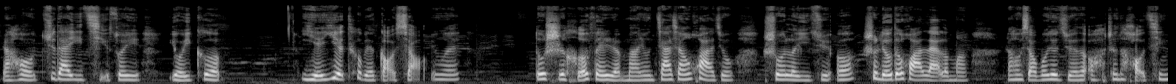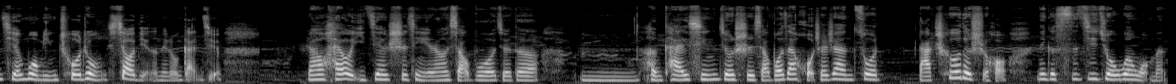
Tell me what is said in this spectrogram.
然后聚在一起，所以有一个爷爷特别搞笑，因为都是合肥人嘛，用家乡话就说了一句：“呃，是刘德华来了吗？”然后小波就觉得哦，真的好亲切，莫名戳中笑点的那种感觉。然后还有一件事情也让小波觉得，嗯，很开心，就是小波在火车站坐打车的时候，那个司机就问我们，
